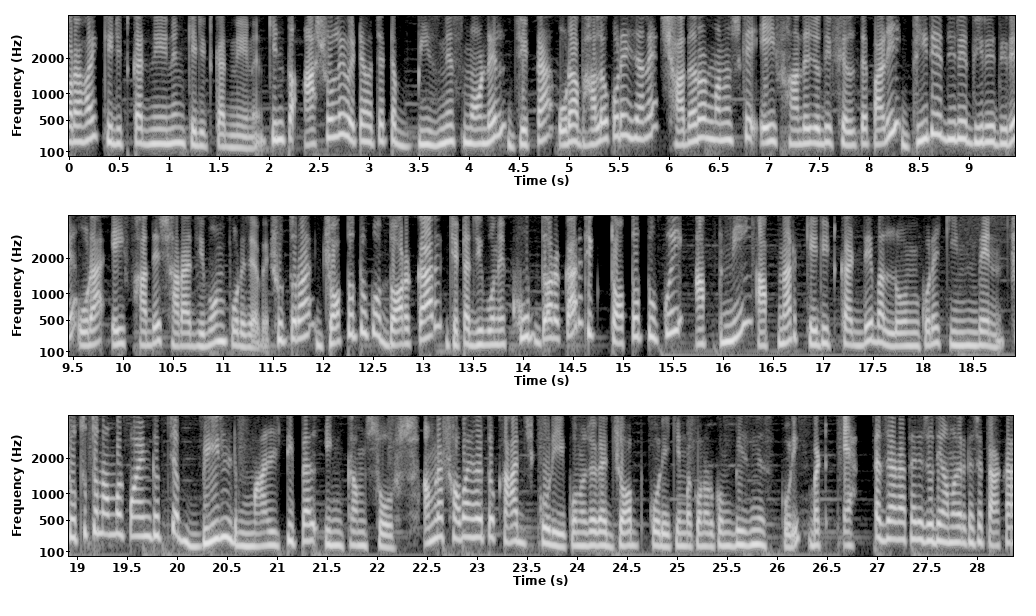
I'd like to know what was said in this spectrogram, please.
করা হয় ক্রেডিট কার্ড নিয়ে নেন ক্রেডিট কার্ড নিয়ে নেন। কিন্তু আসলেও এটা হচ্ছে একটা বিজনেস মডেল যেটা ওরা ভালো করেই জানে। সাধারণ মানুষকে এই ফাঁদে যদি ফেলতে পারি, ধীরে ধীরে ধীরে ধীরে ওরা এই ফাঁদে সারা জীবন পড়ে যাবে। সুতরাং যতটুকু দরকার, যেটা জীবনে খুব দরকার, ঠিক ততটুকুই আপনি আপনার ক্রেডিট কার্ড দিয়ে বা লোন করে কিনবেন। চতুর্থ নম্বর পয়েন্ট হচ্ছে বিল্ড মাল্টিপল ইনকাম সোর্স আমরা সবাই হয়তো কাজ করি, কোনো জায়গায় জব করি কিংবা কোনো রকম বিজনেস করি বাট একটা জায়গা থেকে যদি আমাদের কাছে টাকা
